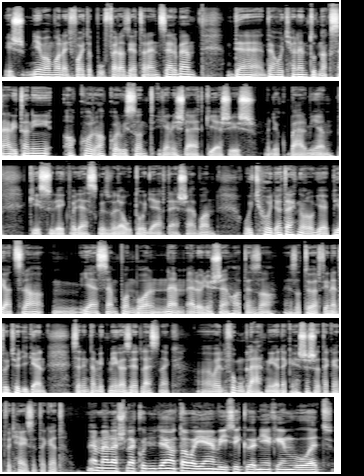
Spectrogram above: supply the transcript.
és nyilván van egyfajta puffer azért a rendszerben, de, de hogyha nem tudnak szállítani, akkor, akkor viszont igenis lehet kiesés mondjuk bármilyen készülék vagy eszköz vagy autó gyártásában. Úgyhogy a technológiai piacra mm, ilyen szempontból nem előnyösen hat ez a, ez a történet, úgyhogy igen, szerintem itt még azért lesznek, vagy fogunk látni érdekes eseteket vagy helyzeteket. Nem mellesleg, hogy ugye a tavalyi NVC környékén volt,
